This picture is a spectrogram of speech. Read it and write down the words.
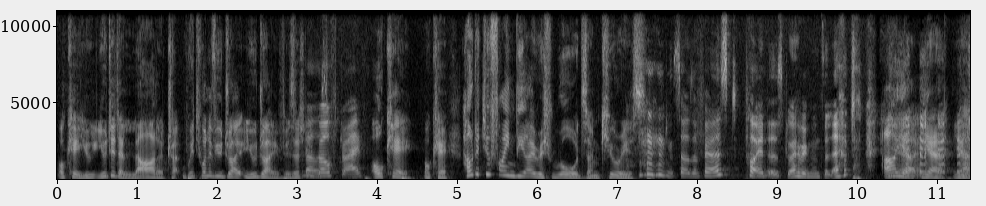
Okay, you you did a lot of. Tra- Which one of you drive? You drive, is it? Both. We both drive. Okay, okay. How did you find the Irish roads? I'm curious. so the first point is driving on the left. Oh yeah, yeah, yeah.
